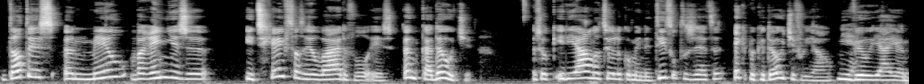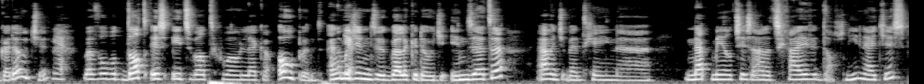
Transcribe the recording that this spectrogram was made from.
dat is een mail waarin je ze iets geeft dat heel waardevol is. Een cadeautje. Is ook ideaal natuurlijk om in de titel te zetten. Ik heb een cadeautje voor jou. Ja. Wil jij een cadeautje? Ja. Bijvoorbeeld, dat is iets wat gewoon lekker opent. En dan moet je natuurlijk wel een cadeautje inzetten. Hè, want je bent geen eh nepmailtjes aan het schrijven. Dat is niet netjes.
